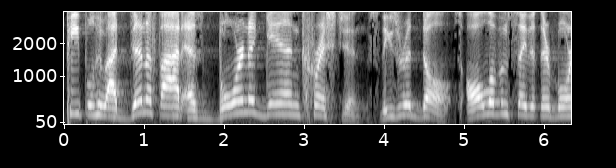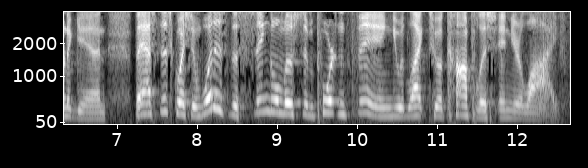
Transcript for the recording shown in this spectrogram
people who identified as born again Christians. These are adults. All of them say that they're born again. They asked this question What is the single most important thing you would like to accomplish in your life?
